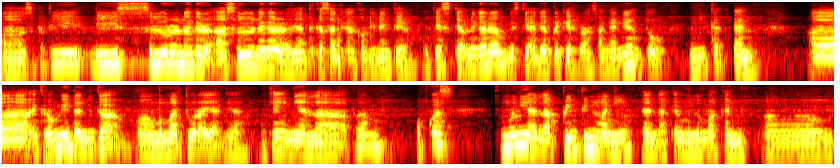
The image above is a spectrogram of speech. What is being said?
uh, seperti di seluruh negara uh, seluruh negara yang terkesan dengan COVID-19. Okay, setiap negara mesti ada package rancangan dia untuk meningkatkan uh, ekonomi dan juga uh, membantu rakyatnya. Okay, ini adalah apa? Of course, semua ini adalah printing money dan akan melemahkan uh,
